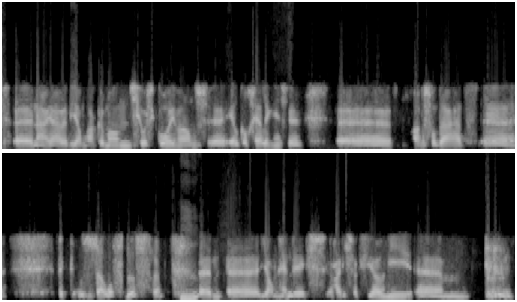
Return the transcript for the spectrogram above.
Uh, nou ja, we hebben Jan Akkerman, George Kooijmans, uh, Eelco Gelling is er, uh, Anne Soldaat, ik zelf dus, mm. en, Jan Hendricks, Hardy Saxioni, um,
